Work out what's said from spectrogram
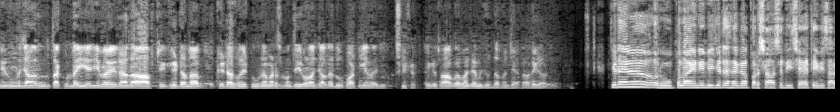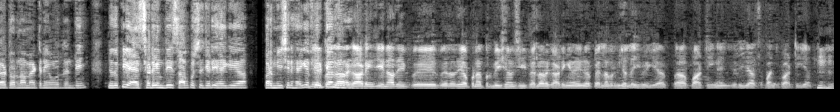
ਇਹ ਰੂਟ ਜਾਂ ਰੂਟ ਤਾਂ ਖੁੱਲਾ ਹੀ ਹੈ ਜੀ। ਵੈਸੇ ਇਹਨਾਂ ਦਾ ਆਪਸ ਚ ਖੇਡਾਂ ਦਾ ਖੇਡਾਂ ਸੰਬੰਧੀ ਟੂਰਨਾਮੈਂਟ ਸੰਬੰਧੀ ਰੌਲਾ ਚੱਲਦਾ ਦੋ ਪਾਰਟੀਆਂ ਦਾ ਜੀ। ਠੀਕ ਹੈ। ਇੱਕ ਸਾਬਕਾ ਪੰਚਾਇਤ ਮੌਜੂਦਾ ਪੰਚਾਇਤ ਆ ਉਹਦੇ ਗੱਲ ਜਿਹੜਾ ਇਹਨਾਂ ਆਰੋਪ ਲਾਏ ਨੇ ਵੀ ਜਿਹੜਾ ਹੈਗਾ ਪ੍ਰਸ਼ਾਸਨ ਦੀ ਸ਼ਹਿ ਤੇ ਵੀ ਸਾਰਾ ਟੂਰਨਾਮੈਂਟ ਨਹੀਂ ਹੋਣ ਦਿੰਦੇ। ਜਦੋਂ ਕਿ ਐਸਡੀਐਮ ਦੀ ਸਭ ਕੁਝ ਜਿਹੜੀ ਹੈਗੀ ਆ ਪਰਮਿਸ਼ਨ ਹੈਗੀ ਆ, ਫਿਰ ਕਿਉਂ ਪਹਿਲਾਂ ਨਹੀਂ? ਰਿਗਾਰਡਿੰਗ ਜੀ ਇਹਨਾਂ ਦੀ ਇਹਨਾਂ ਦੀ ਆਪਣਾ ਪਰਮਿਸ਼ਨ ਸੀ ਪਹਿਲਾਂ ਰਿਗਾਰਡਿੰਗ ਇਹਨਾਂ ਪਹਿਲਾਂ ਪਰਮਿਸ਼ਨ ਲਈ ਹੋਈ ਆ ਪਾਰਟੀ ਨੇ ਜਿਹੜੀ ਆ ਸਰਪੰਚ ਪਾਰਟੀ ਆ। ਹੂੰ, ਹੂੰ।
